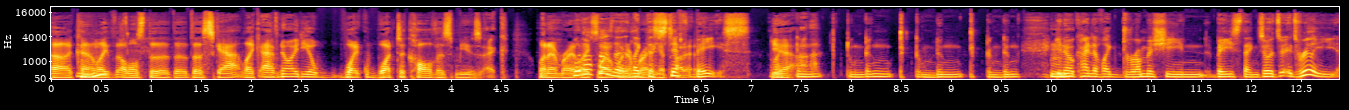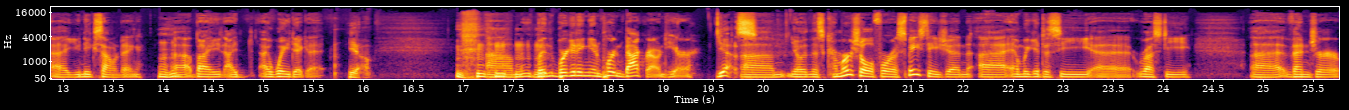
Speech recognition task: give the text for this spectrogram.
Uh, kind of like almost the, the the scat. Like I have no idea like what to call this music when I'm writing. Well, like when, the, when I'm like the writing stiff bass. Like Yeah. dung, dung, dung, dung, You know, kind of like drum machine bass thing. So it's it's really uh, unique sounding. Uh, but I, I I way dig it. Yeah. Um, but we're getting important background here. Yes. Um, you know, in this commercial for a space station, uh, and we get to see uh, Rusty uh, Venture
